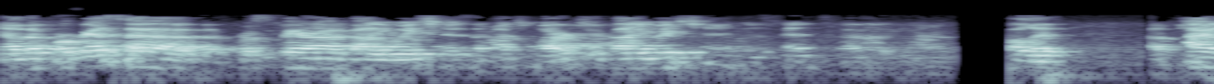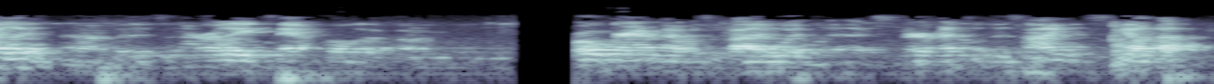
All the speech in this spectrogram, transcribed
you know, the Progresa, the Prospera evaluation is a much larger evaluation in the sense, uh, call it a pilot, uh, but it's an early example of a program that was evaluated in experimental design and scaled up.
